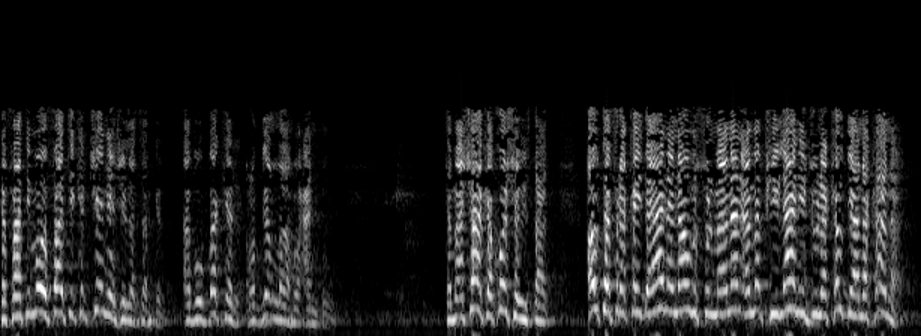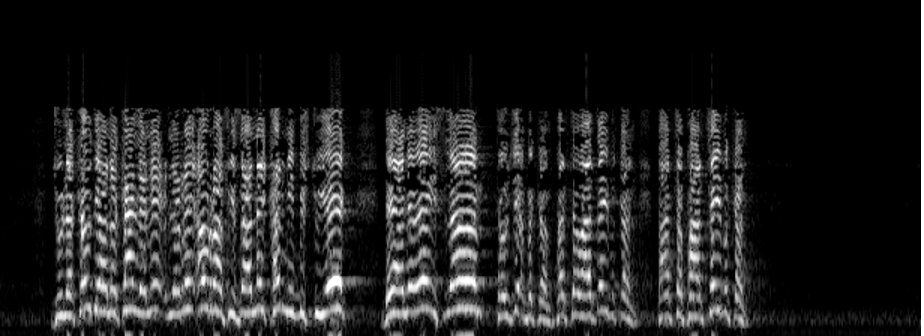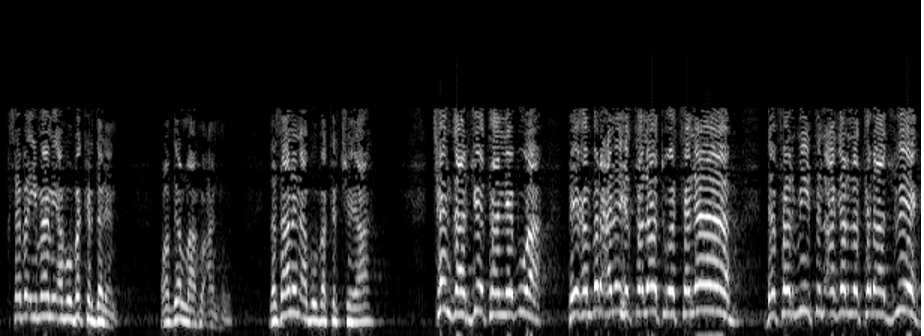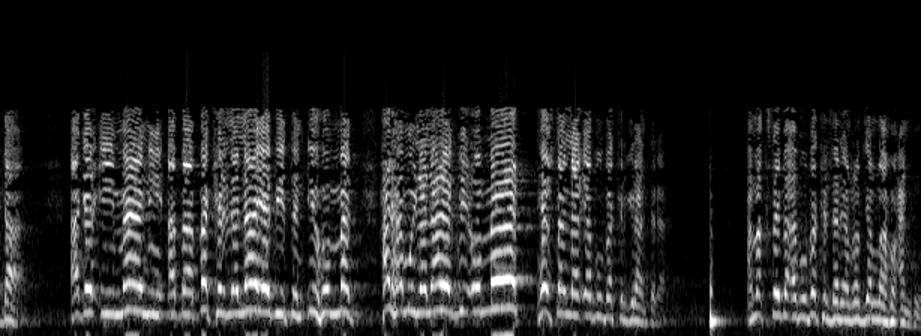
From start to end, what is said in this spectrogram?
کە فاتیمە وفاتی کرد چێنێکی لەسەر کرد؟ ئەبوو بەکر ڕضی الله عنه تەماشاکە خۆشەویستان ئەو تەفرەکەی دایانە ناو مسلمانان ئەمە پیلانی جوولەکە و دیانەکانە. جوولەکە و دیانەکان لە ڕێی ئەو ڕافیزانەی قەرنی بیست و یەک دەیانەوێ ئیسلام تەوزیع بکەن پەرتەوازەی بکەن پارچە پارچەی بکەن. قسە بە ئیمامی ئەبوو بەکر دەرێن رضي الله عنه. دەزانن ئەبوو بەکر چێە چەند جار گوێتان لێبووە پێغمبەر عليه الصلاة والسلام دەفەرمیتن ئەگەر لە تەرازوێکدا ئەگەر ئیمانی ئەبا بەکر لەلایە بیتن ئی همەت هەر هەمووی لەلایەک بی ئومەت هێشتا لای ئەبوو بەکر گرانترە ئەمە قسەی بە ئەبوو بەکر دەرێن رضي الله عنه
